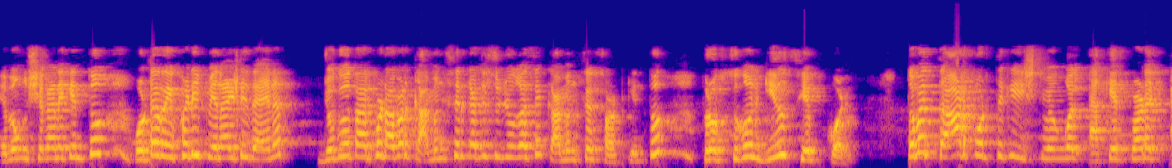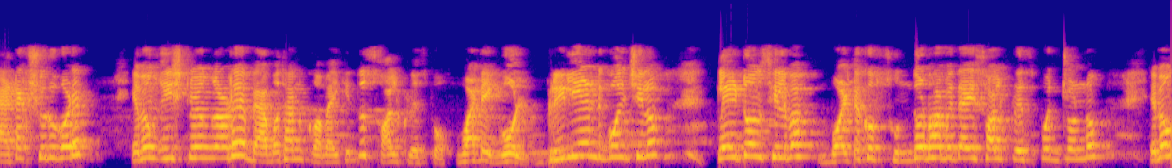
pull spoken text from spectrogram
এবং সেখানে কিন্তু ওটা রেফারি পেনাল্টি দেয় না। যদিও তারপর আবার কামিংসের কাছে সুযোগ আছে কামিংসের শট কিন্তু প্রফসুকন গিল সেভ করে। তবে তারপর থেকে ইস্ট বেঙ্গল একের পর এক অ্যাটাক শুরু করে এবং ইস্ট বেঙ্গল হয়ে ব্যবধান কমায় কিন্তু Saul Crespo what a goal brilliant goal ছিল। ক্লেটন সিলভা বলটা খুব সুন্দরভাবে দেয় সল ক্রেসপোর জন্য এবং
